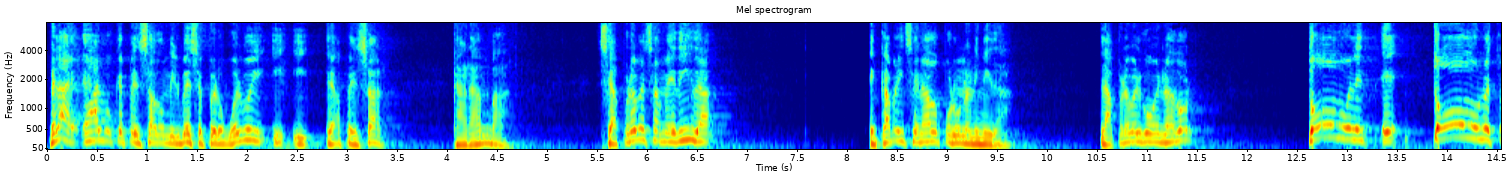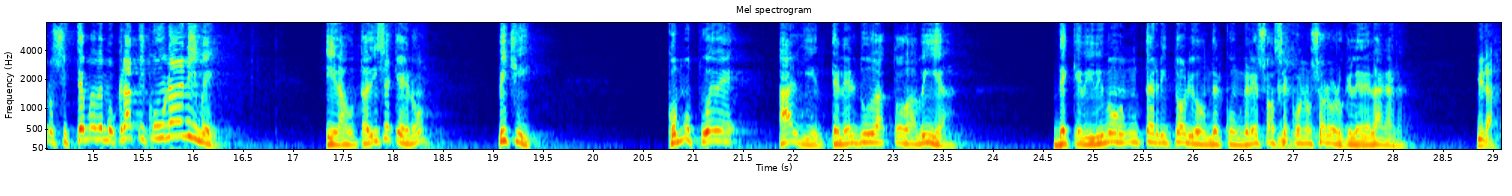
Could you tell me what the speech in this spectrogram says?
¿verdad? Es algo que he pensado mil veces, pero vuelvo y a pensar, caramba, se aprueba esa medida en Cámara y Senado por unanimidad. La aprueba el gobernador. Todo, el, eh, todo nuestro sistema democrático unánime. Y la Junta dice que no. Pichi, ¿cómo puede alguien tener duda todavía de que vivimos en un territorio donde el Congreso hace con nosotros lo que le dé la gana? Mira,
